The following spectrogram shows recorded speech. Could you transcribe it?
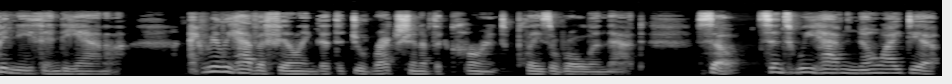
beneath Indiana. I really have a feeling that the direction of the current plays a role in that. So, since we have no idea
